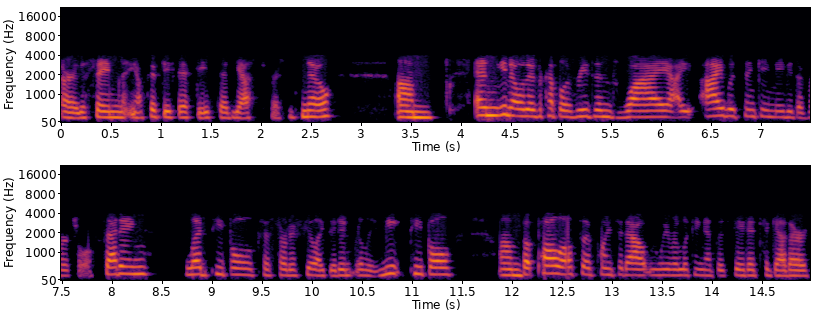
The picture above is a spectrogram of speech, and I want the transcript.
or the same, you know, 50 50 said yes versus no. Um, and, you know, there's a couple of reasons why I, I was thinking maybe the virtual setting led people to sort of feel like they didn't really meet people. Um, but Paul also pointed out when we were looking at this data together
